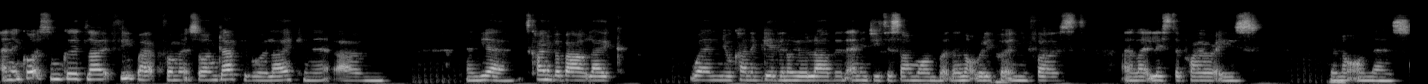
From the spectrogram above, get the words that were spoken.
and it got some good like feedback from it. So I'm glad people are liking it. Um, and yeah, it's kind of about like when you're kind of giving all your love and energy to someone, but they're not really putting you first, and like list the priorities, you're not on theirs.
